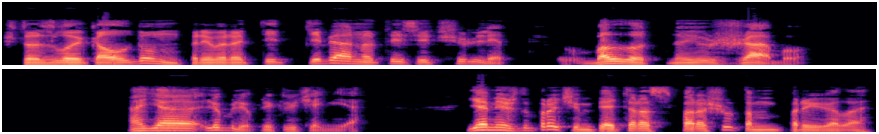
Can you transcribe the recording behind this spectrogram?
что злой колдун превратит тебя на тысячу лет в болотную жабу. А я люблю приключения. Я, между прочим, пять раз с парашютом прыгала.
